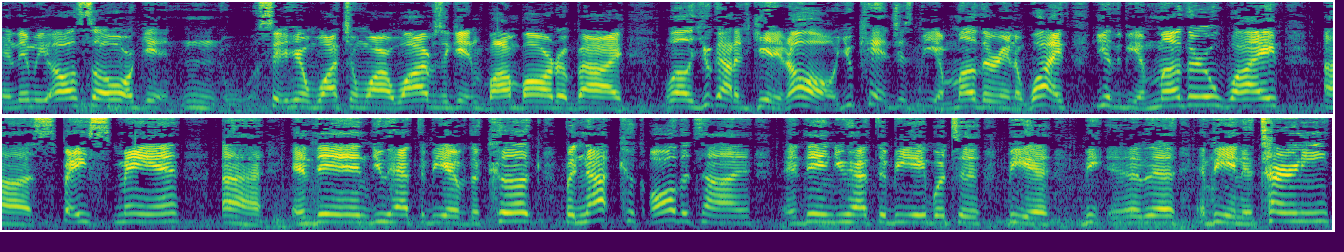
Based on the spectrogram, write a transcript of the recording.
And then we also are getting sit here watching while our wives are getting bombarded by, well, you got to get it all. You can't just be a mother and a wife. You have to be a mother, a wife, uh, spaceman, uh, and then you have to be able to cook, but not cook all the time. And then you have to be able to be a be uh, and be an attorney,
